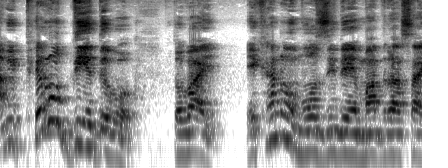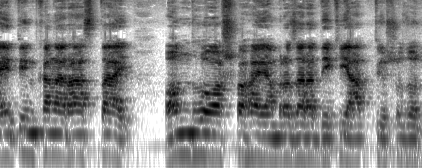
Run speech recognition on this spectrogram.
আমি ফেরত দিয়ে দেব। তো ভাই, এখানেও মসজিদে মাদ্রাসা এতিমখানা রাস্তায় অন্ধ, অসহায় আমরা যারা দেখি, আত্মীয় স্বজন,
